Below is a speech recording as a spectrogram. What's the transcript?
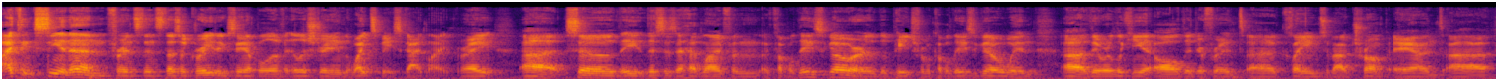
I think CNN, for instance, does a great example of illustrating the white space guideline, right? Uh, so they this is a headline from a couple days ago, or the page from a couple days ago, when uh, they were looking at all the different uh, claims about Trump and uh,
